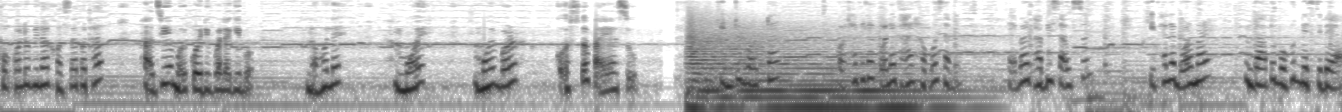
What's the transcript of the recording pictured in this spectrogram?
সকলোবিলাক সঁচা কথা আজিয়ে মই কৈ দিব লাগিব। নহ'লে মই মই বৰ কষ্ট পাই আছোঁ। কিন্তু বৰ্তা কথাবিলাক ক'লে ভাল হ'ব জানো এবাৰ ভাবি চাওকচোন সিফালে বৰমাৰ গাটো বহুত বেছি বেয়া।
